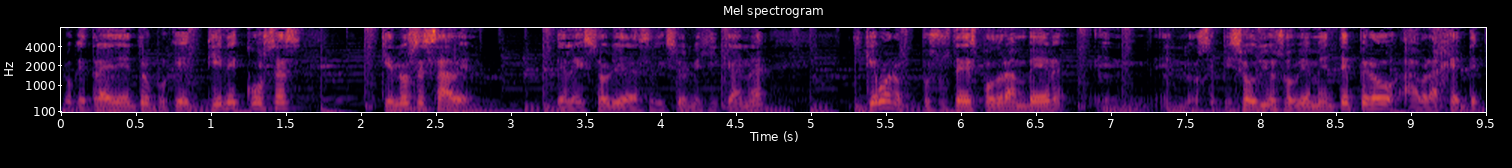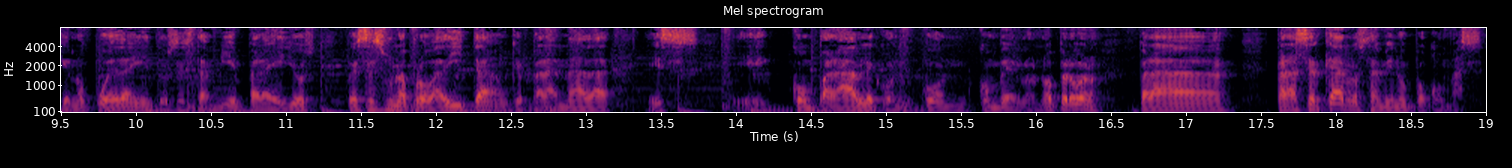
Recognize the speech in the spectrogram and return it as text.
lo que trae dentro, porque tiene cosas que no se saben de la historia de la selección mexicana y que bueno, pues ustedes podrán ver en, los episodios, obviamente, pero habrá gente que no pueda y entonces también para ellos, pues es una probadita, aunque para nada es eh, comparable con, con, verlo, ¿no? Pero bueno, para, para acercarlos también un poco más.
